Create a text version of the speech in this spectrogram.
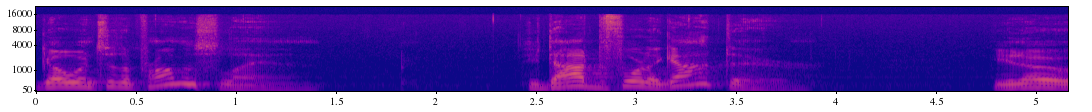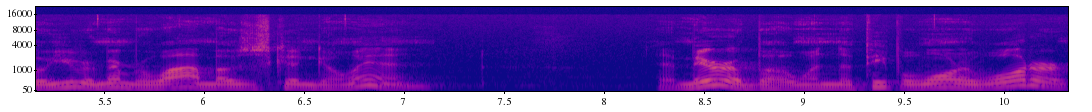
go into the promised land. He died before they got there. You know, you remember why Moses couldn't go in. At Meribah, when the people wanted water,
